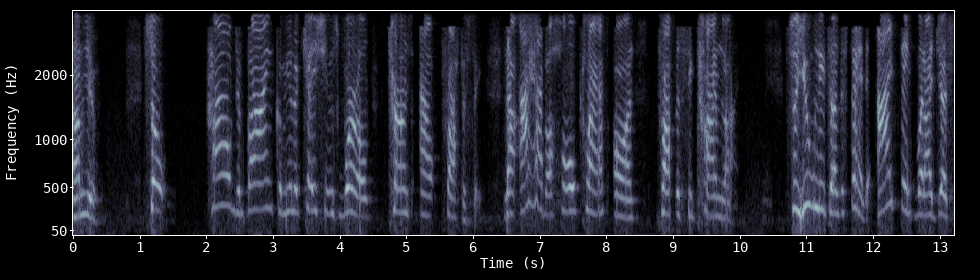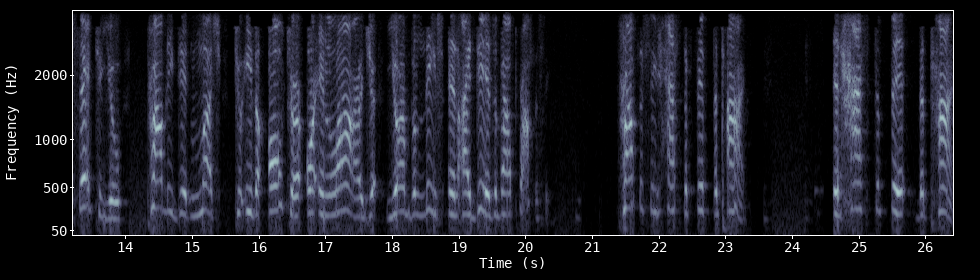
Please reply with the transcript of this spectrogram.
I'm you. So how divine communications world turns out prophecy. Now, I have a whole class on prophecy timeline. So you need to understand it. I think what I just said to you probably did much to either alter or enlarge your beliefs and ideas about prophecy. Prophecy has to fit the time. It has to fit the time.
